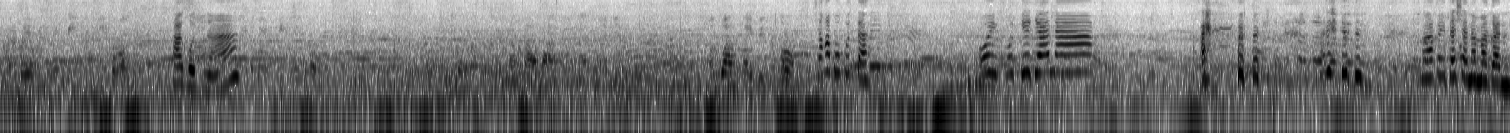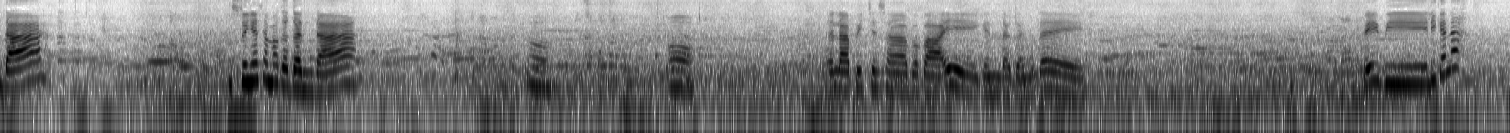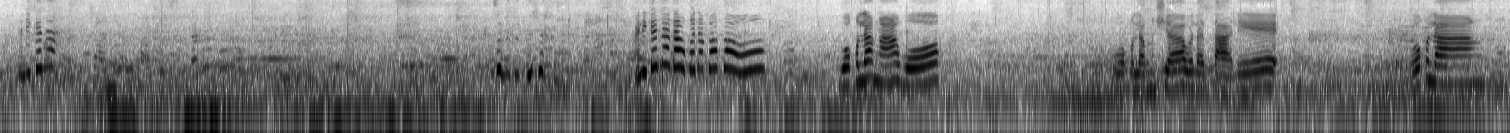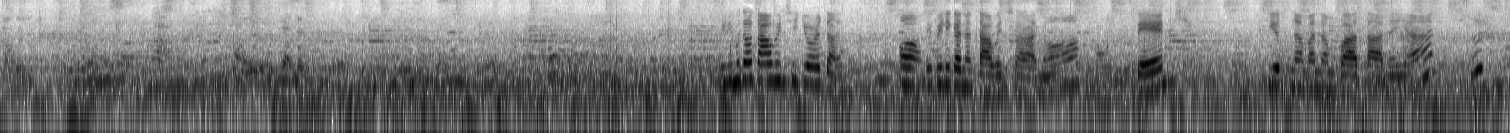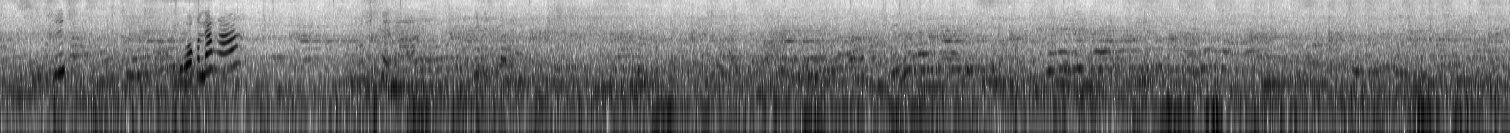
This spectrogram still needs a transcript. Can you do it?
Ano ba yung ni Bukod? Pagod na? Ano ba yung. Mag 1.5 yun. Oh, saan ka pupunta? Uy, huwag kayo dyan ah. Siya na maganda. Gusto niya sa magaganda. Oh. Oh. Lalapit siya sa babae. Ganda-ganda eh. Baby, halika na. Halika na. Sanagot ko siya. Halika na, tawag ko na papa, oh. Walk lang, ah, walk. Walk lang siya, walang tali. Walk lang. Bili mo daw towel si Jordan. Oh, bibili ka ng towel sa ano, bench. Cute naman ng bata na yan. Sus. Sus. Walk lang ah.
